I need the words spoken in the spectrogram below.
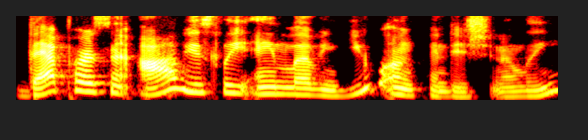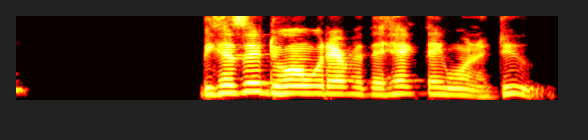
that person obviously ain't loving you unconditionally because they're doing whatever the heck they want to do.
